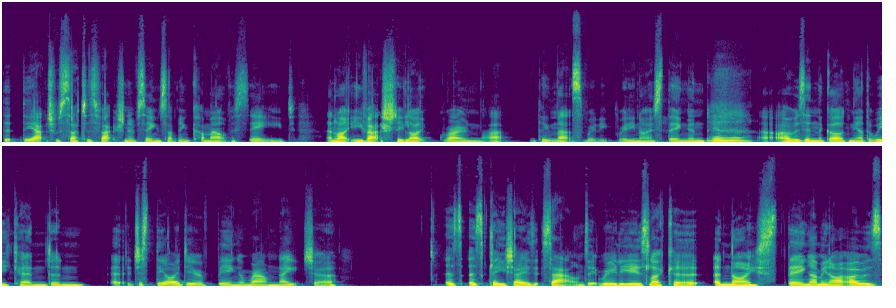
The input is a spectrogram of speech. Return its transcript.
the, the actual satisfaction of seeing something come out of a seed and like you've actually like grown that. I think that's a really, really nice thing. And Yeah. I was in the garden the other weekend and uh, just the idea of being around nature, as, as cliche as it sounds, it really is like a, a nice thing. I mean, I, I was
